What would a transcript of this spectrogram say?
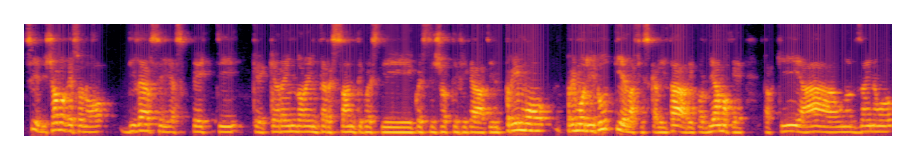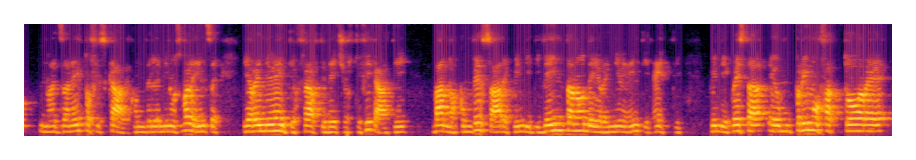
Sì, diciamo che sono diversi gli aspetti che, che rendono interessanti questi, questi certificati. Il primo, primo, di tutti è la fiscalità. Ricordiamo che per chi ha uno, zaino, uno zainetto fiscale con delle minusvalenze, i rendimenti offerti dai certificati vanno a compensare, quindi diventano dei rendimenti netti. Quindi questo è un primo fattore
